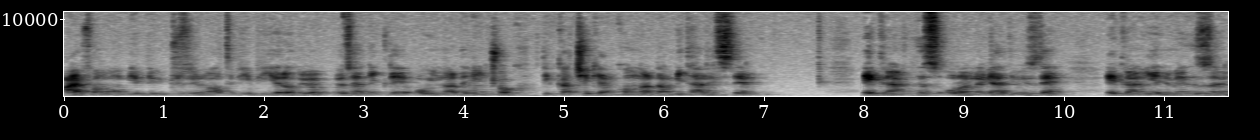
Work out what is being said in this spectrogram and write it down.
iPhone 11'de 326 ppi yer alıyor. Özellikle oyunlarda en çok dikkat çeken konulardan bir tanesi ekran hız oranına geldiğimizde ekran yenileme hızı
